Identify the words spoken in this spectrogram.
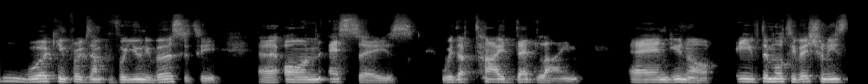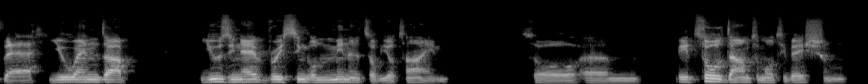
working for example for university uh, on essays with a tight deadline. And you know if the motivation is there you end up using every single minute of your time. So um, it's all down to motivation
